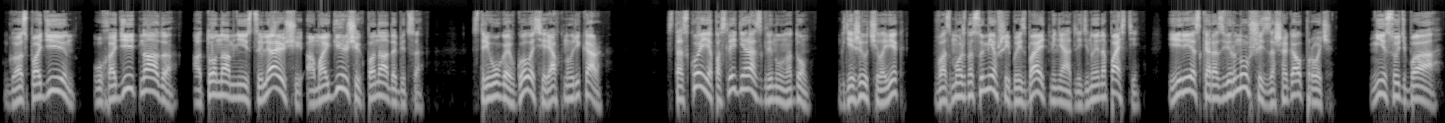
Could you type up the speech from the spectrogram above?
«Господин, уходить надо, а то нам не исцеляющий, а могильщик понадобится!» С тревогой в голосе рявкнул Рикар. С тоской я последний раз взглянул на дом где жил человек, возможно, сумевший бы избавить меня от ледяной напасти, и резко развернувшись, зашагал прочь. Не судьба!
